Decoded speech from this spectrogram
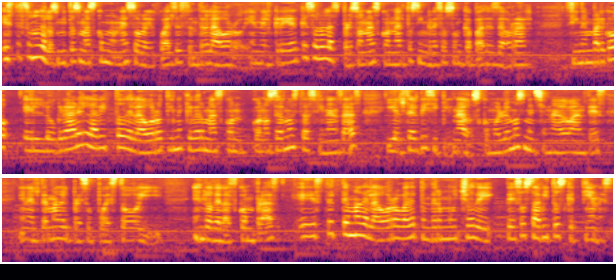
Este es uno de los mitos más comunes sobre el cual se centra el ahorro, en el creer que solo las personas con altos ingresos son capaces de ahorrar. Sin embargo, el lograr el hábito del ahorro tiene que ver más con conocer nuestras finanzas y el ser disciplinados, como lo hemos mencionado antes en el tema del presupuesto y en lo de las compras. Este tema del ahorro va a depender mucho de, de esos hábitos que tienes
